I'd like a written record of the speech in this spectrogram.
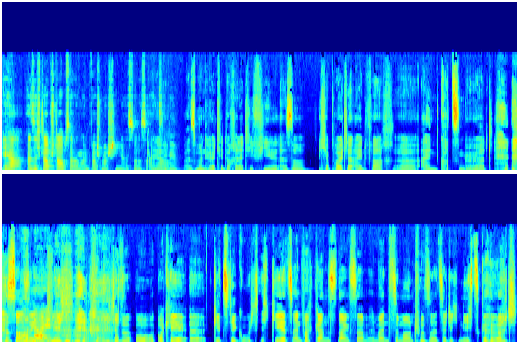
Ja, also ich glaube, Staubsaugen und Waschmaschine ist so das Einzige. Ja, also man hört hier doch relativ viel. Also ich habe heute einfach äh, einen Kotzen gehört. Das war oh, sehr nein. eklig. Ich dachte, oh, okay, äh, geht's dir gut? Ich gehe jetzt einfach ganz langsam in mein Zimmer und tue so, als hätte ich nichts gehört.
